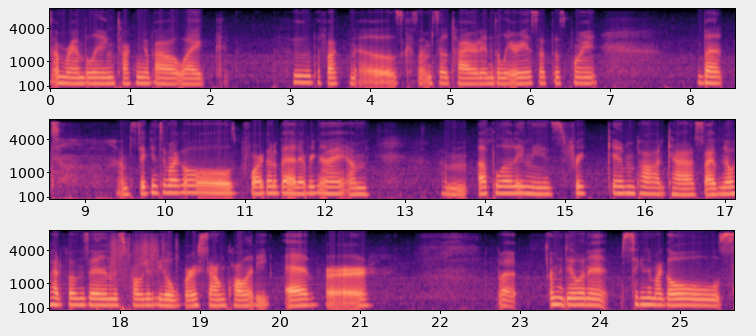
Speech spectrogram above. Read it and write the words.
I'm rambling, talking about like who the fuck knows because I'm so tired and delirious at this point. But I'm sticking to my goals before I go to bed every night. I'm I'm uploading these freaking podcasts. I have no headphones in. This is probably going to be the worst sound quality ever. But I'm doing it, sticking to my goals.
